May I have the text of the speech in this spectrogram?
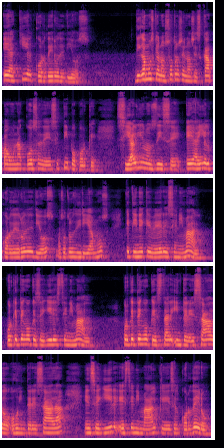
He aquí el Cordero de Dios? Digamos que a nosotros se nos escapa una cosa de ese tipo, porque si alguien nos dice, he ahí el Cordero de Dios, nosotros diríamos que tiene que ver ese animal. ¿Por qué tengo que seguir este animal? ¿Por qué tengo que estar interesado o interesada en seguir este animal que es el Cordero?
